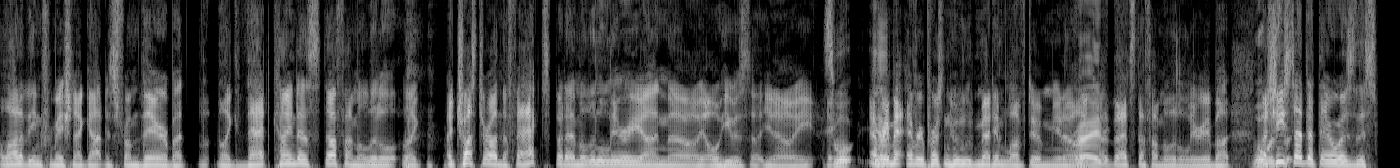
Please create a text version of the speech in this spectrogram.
a lot of the information I got is from there. But like that kind of stuff, I'm a little like I trust her on the facts, but I'm a little leery on the oh he was uh, you know he, So every yeah. ma- every person who met him loved him. You know like, Right. uh, that stuff I'm a little leery about. What but she the- said that there was this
